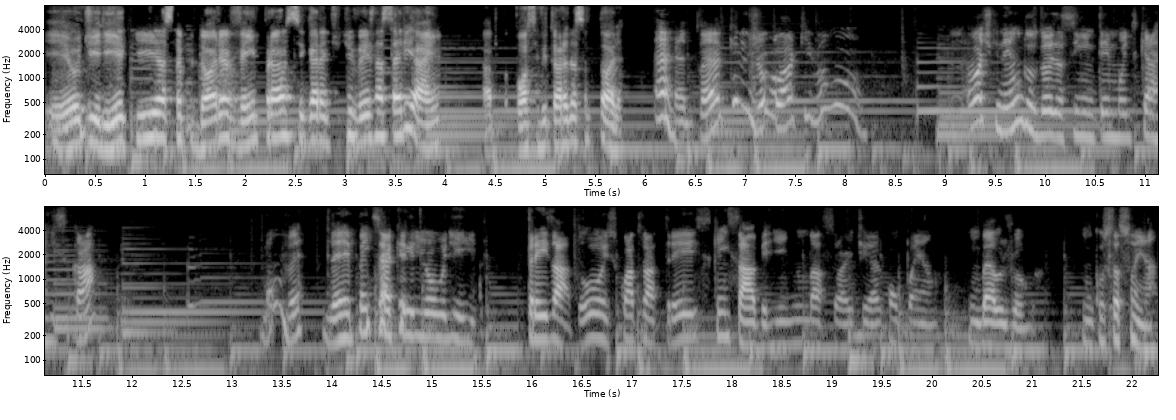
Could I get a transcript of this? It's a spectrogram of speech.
Eu diria que a Sampdoria vem para se garantir de vez na Série A, hein? Após a vitória da Sampdoria. É, é aquele jogo lá que vamos eu acho que nenhum dos dois, assim, tem muito que arriscar. Vamos ver. De repente, se é aquele jogo de 3x2, 4x3, quem sabe a gente não dá sorte acompanhando um belo jogo. Não custa sonhar.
